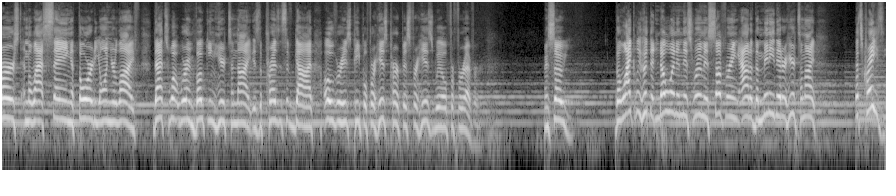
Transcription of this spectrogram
first and the last saying authority on your life. That's what we're invoking here tonight is the presence of God over his people for his purpose, for his will, for forever. And so the likelihood that no one in this room is suffering out of the many that are here tonight that's crazy.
